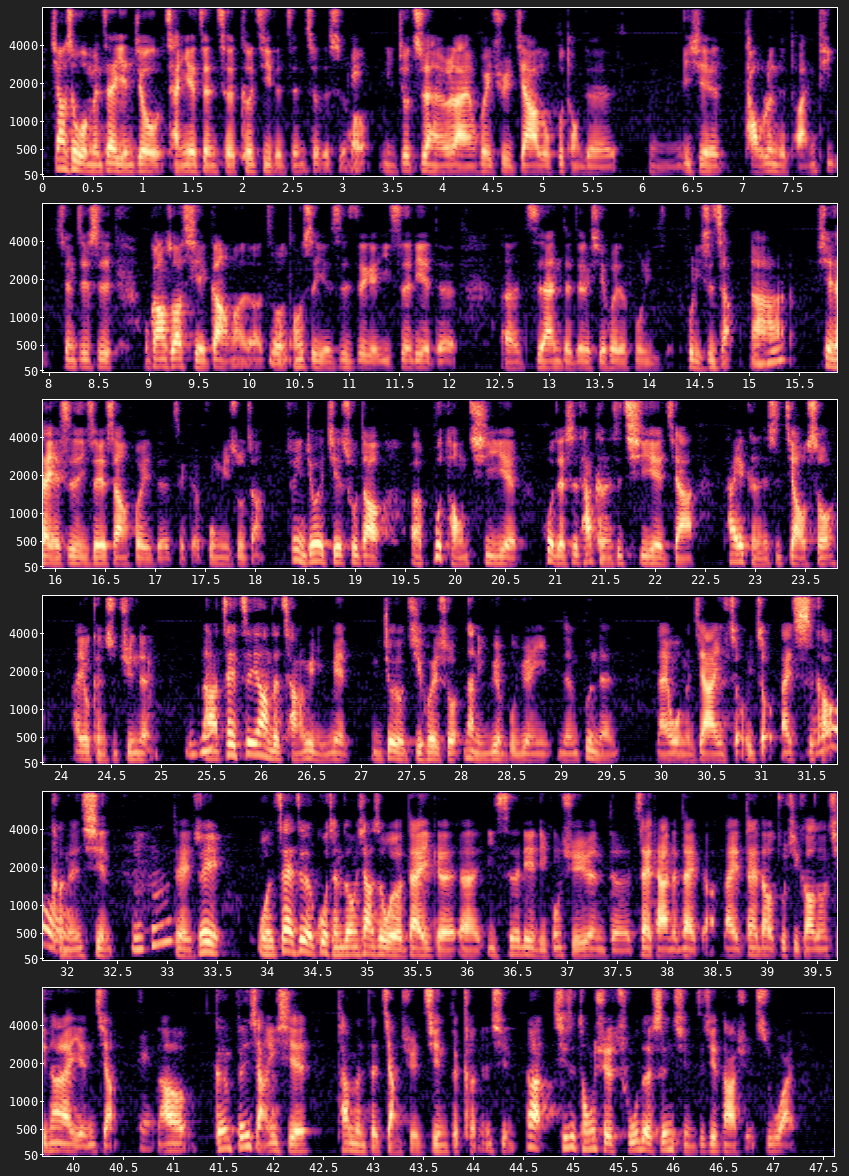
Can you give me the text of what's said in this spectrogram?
像是我们在研究产业政策、科技的政策的时候，你就自然而然会去加入不同的嗯一些讨论的团体，甚至是我刚刚说斜杠嘛，说同时也是这个以色列的呃治安的这个协会的副理副理事长，那现在也是以色列商会的这个副秘书长，所以你就会接触到呃不同企业，或者是他可能是企业家，他也可能是教授，他有可能是军人。那在这样的场域里面，你就有机会说，那你愿不愿意，能不能来我们家里走一走，来思考可能性？嗯哼，对，所以我在这个过程中，像是我有带一个呃以色列理工学院的在台湾的代表来带到主崎高中，请他来演讲，对，然后跟分享一些他们的奖学金的可能性。那其实同学除了申请这些大学之外，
